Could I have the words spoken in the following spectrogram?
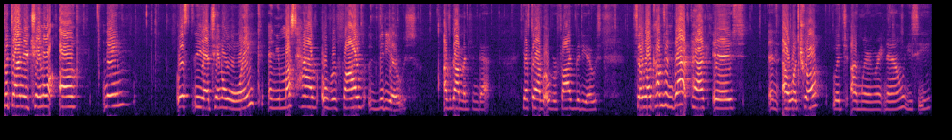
Put down your channel uh, name, list the uh, channel link, and you must have over five videos. I forgot to mention that. You have to have over five videos. So what comes in that pack is an Elytra, which I'm wearing right now. You see,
